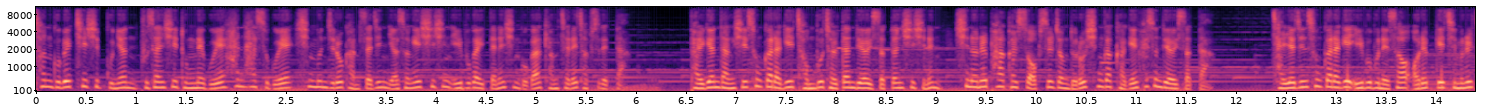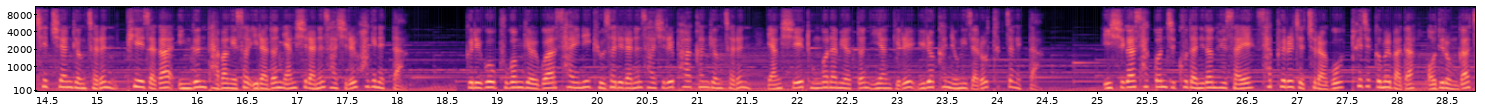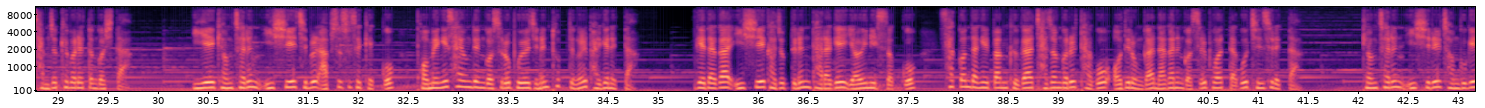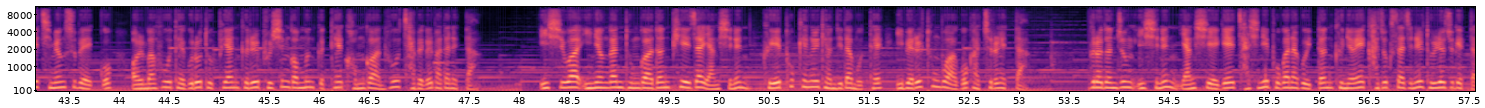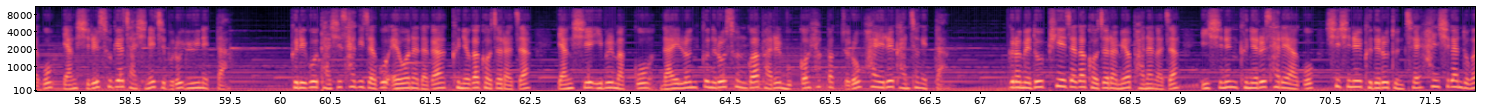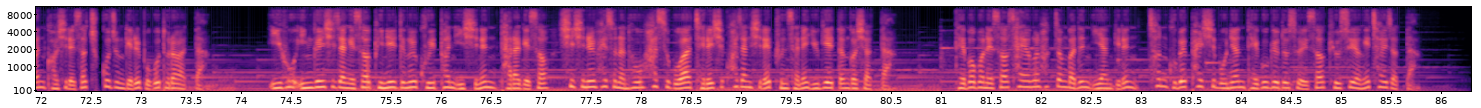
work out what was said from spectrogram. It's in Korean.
1979년 부산시 동래구의 한 하수구에 신문지로 감싸진 여성의 시신 일부가 있다는 신고가 경찰에 접수됐다. 발견 당시 손가락이 전부 절단되어 있었던 시신은 신원을 파악할 수 없을 정도로 심각하게 훼손되어 있었다. 잘려진 손가락의 일부분에서 어렵게 지문을 채취한 경찰은 피해자가 인근 다방에서 일하던 양 씨라는 사실을 확인했다. 그리고 부검 결과 사인이 교살이라는 사실을 파악한 경찰은 양 씨의 동거남이었던 이양기를 유력한 용의자로 특정했다. 이 씨가 사건 직후 다니던 회사에 사표를 제출하고 퇴직금을 받아 어디론가 잠적해버렸던 것이다. 이에 경찰은 이 씨의 집을 압수수색했고 범행에 사용된 것으로 보여지는 톱 등을 발견했다. 게다가 이 씨의 가족들은 다락에 여인이 있었고 사건 당일 밤 그가 자전거를 타고 어디론가 나가는 것을 보았다고 진술했다. 경찰은 이 씨를 전국에 지명수배했고 얼마 후 대구로 도피한 그를 불심 검문 끝에 검거한 후 자백을 받아냈다. 이 씨와 2년간 동거하던 피해자 양 씨는 그의 폭행을 견디다 못해 이별을 통보하고 가출을 했다. 그러던 중 이 씨는 양 씨에게 자신이 보관하고 있던 그녀의 가족 사진을 돌려주겠다고 양 씨를 속여 자신의 집으로 유인했다. 그리고 다시 사귀자고 애원하다가 그녀가 거절하자 양 씨의 입을 막고 나일론 끈으로 손과 발을 묶어 협박조로 화해를 간청했다. 그럼에도 피해자가 거절하며 반항하자 이 씨는 그녀를 살해하고 시신을 그대로 둔채 1시간 동안 거실에서 축구 중계를 보고 돌아왔다. 이후 인근 시장에서 비닐 등을 구입한 이 씨는 다락에서 시신을 훼손한 후 하수구와 재래식 화장실에 분산해 유기했던 것이었다. 대법원에서 사형을 확정받은 이양길은 1985년 대구교도소에서 교수형에 처해졌다.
